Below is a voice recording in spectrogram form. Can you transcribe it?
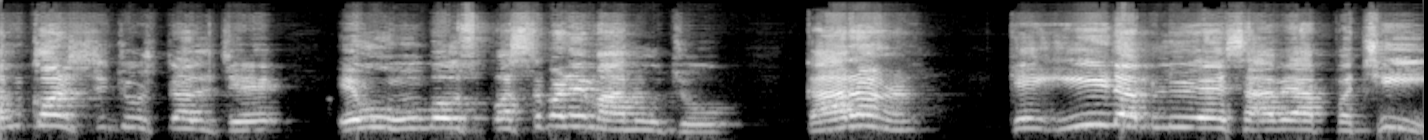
અનકોન્સ્ટિટ્યુશનલ છે એવું હું બહુ સ્પષ્ટપણે માનું છું. કારણ કે ઈડબ્લ્યુએસ આવ્યા પછી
